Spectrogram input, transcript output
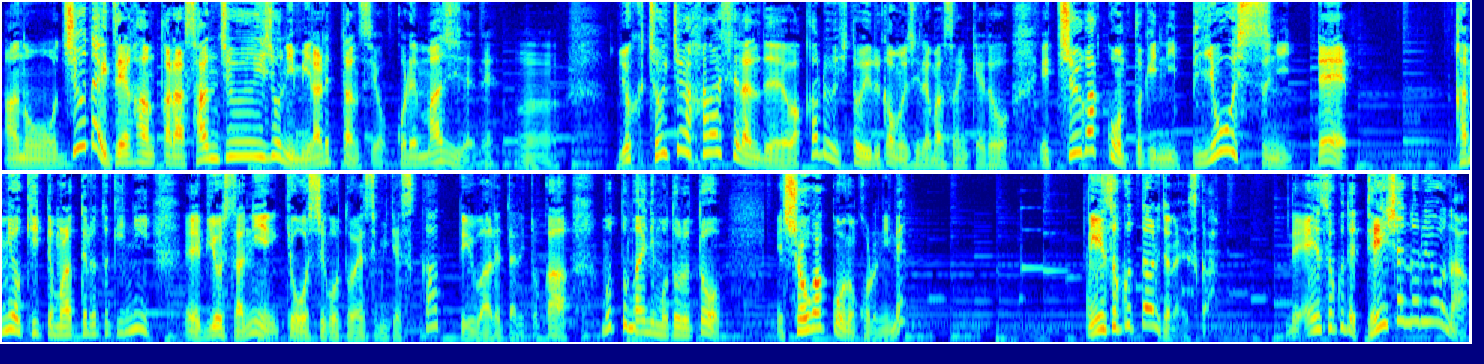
あの、10代前半から30以上に見られてたんですよ。これマジでね。うん。よくちょいちょい話してたんで分かる人いるかもしれませんけど、え中学校の時に美容室に行って、髪を切ってもらってる時に、え美容師さんに今日お仕事お休みですか？って言われたりとか、もっと前に戻ると、小学校の頃にね、遠足ってあるじゃないですか。で、遠足で電車乗るような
